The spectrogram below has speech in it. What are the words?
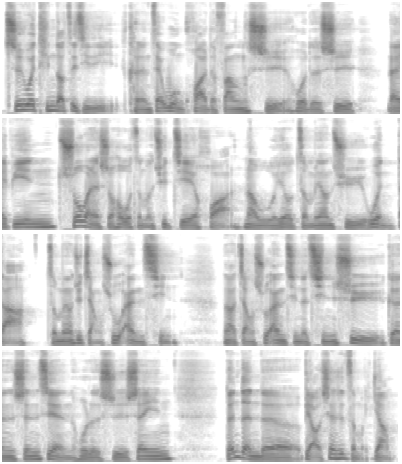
其实会听到自己可能在问话的方式，或者是来宾说完的时候，我怎么去接话，那我又怎么样去问答，怎么样去讲述案情，那讲述案情的情绪跟声线或者是声音等等的表现是怎么样？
